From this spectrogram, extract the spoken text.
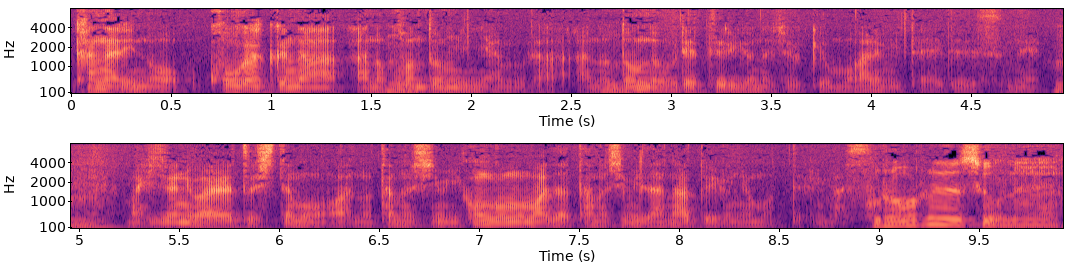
かなりの高額なあのコンドミニアムがあのどんどん売れてるような状況もあるみたいでですね、まあ、非常に我々としてもあの楽しみ、今後もまだ楽しみだなというふうに思っております。これ、あれですよね。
